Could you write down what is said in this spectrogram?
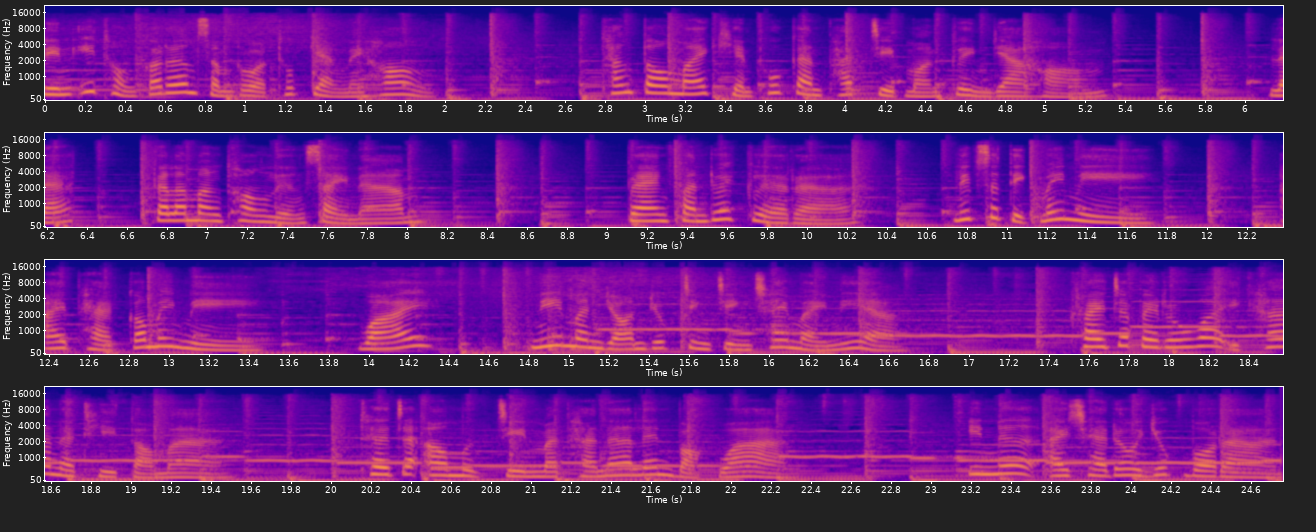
ลินอี้ถงก็เริ่มสำรวจทุกอย่างในห้อง ทั้งโต๊ะไม้เขียนผู้กันพัดจีบหมอนกลิ่นยาหอม และกระมังทองเหลืองใส่น้ำแปรงฟันด้วยเกลือเหรอลิปสติกไม่มี iPad ก็ไม่มี ไว้ นี่มันย้อนยุคจริง ๆ ใช่ไหมเนี่ย ใครจะไปรู้ว่าอีก 5 นาทีต่อมา เธอจะเอาหมึกจีนมาทาหน้าเล่นบอกว่า Inner Eyeshadow ยุคโบราณ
